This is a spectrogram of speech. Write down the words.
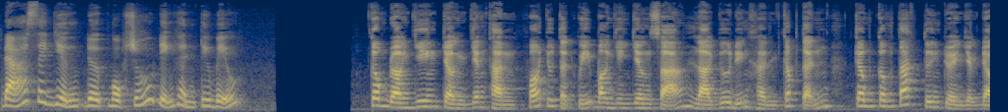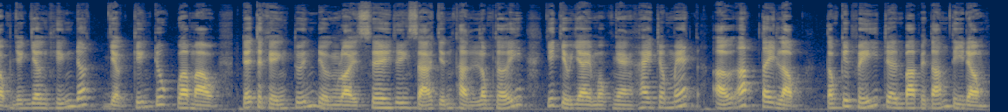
đã xây dựng được một số điển hình tiêu biểu. Công đoàn viên Trần Văn Thành, Phó Chủ tịch Ủy ban Nhân dân xã là gương điển hình cấp tỉnh trong công tác tuyên truyền vận động nhân dân hiến đất, vật kiến trúc qua màu để thực hiện tuyến đường loại C liên xã Vĩnh Thành Long Thới với chiều dài 1.200m ở ấp Tây Lộc, tổng kinh phí trên 38 tỷ đồng.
